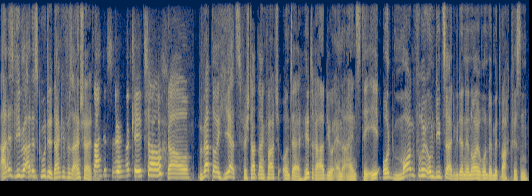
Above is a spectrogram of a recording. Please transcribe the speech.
Alles Liebe, alles Gute. Danke fürs Einschalten. Dankeschön. Okay, ciao. Ciao. Bewerbt euch jetzt für Stadtlandquatsch unter hitradio n1.de und morgen früh um die Zeit wieder eine neue Runde mit Wachquissen.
